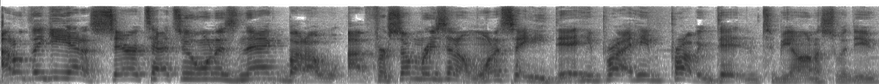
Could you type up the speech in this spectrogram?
I don't think he had a Sarah tattoo on his neck, but I, I, for some reason, I want to say he did. He, pro he probably didn't, to be honest with you.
